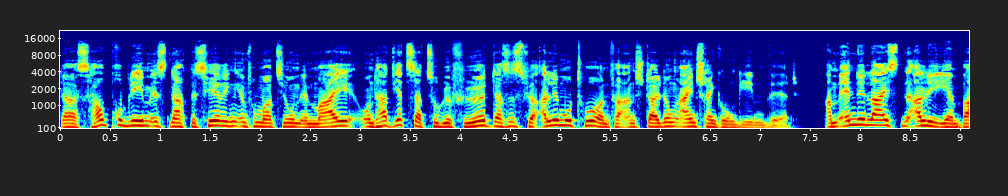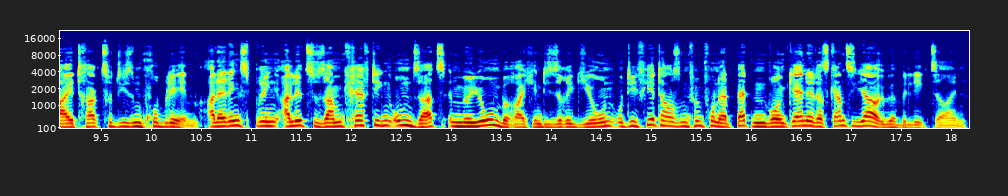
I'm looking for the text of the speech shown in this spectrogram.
Das Hauptproblem ist nach bisherigen Informationen im Mai und hat jetzt dazu geführt, dass es für alle Motorenveranstaltungen Einschränkungen geben wird. Am Ende leisten alle ihren Beitrag zu diesem Problem. Allerdings bringen alle zusammen kräftigen Umsatz im Millionenbereich in diese Region und die 4500 Betten wollen gerne das ganze Jahr über belegt sein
